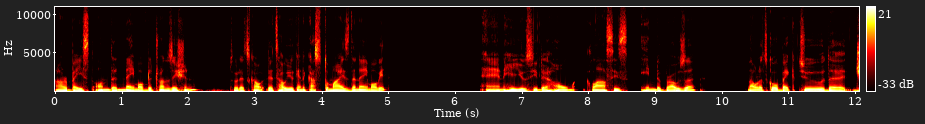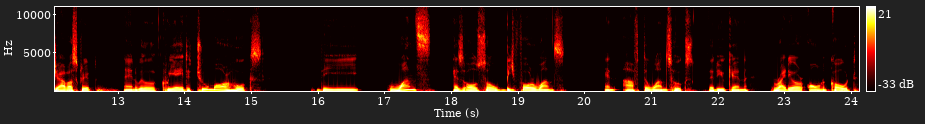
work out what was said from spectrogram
are based on the name of the transition. So that's how that's how you can customize the name of it. And here you see the home classes in the browser. Now let's go back to the JavaScript and we'll create two more hooks. The once has also before once and after once hooks that you can write your own code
